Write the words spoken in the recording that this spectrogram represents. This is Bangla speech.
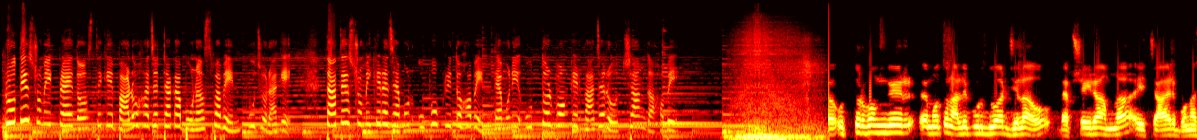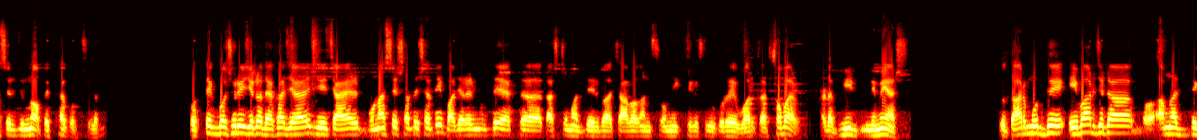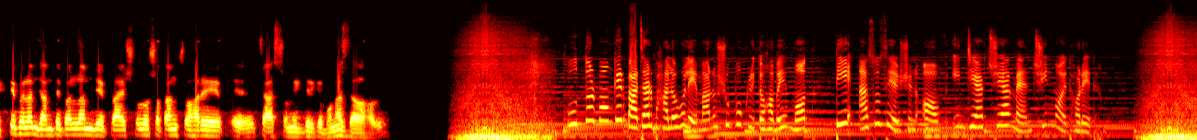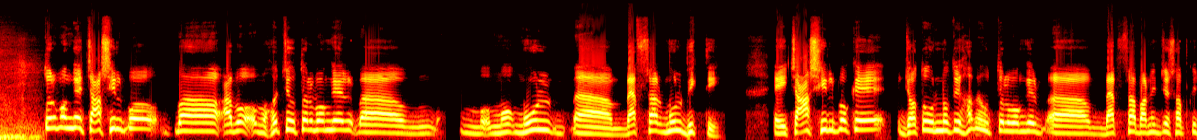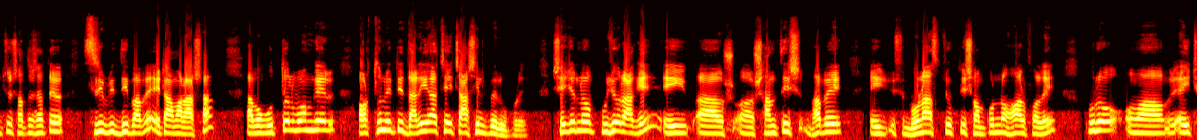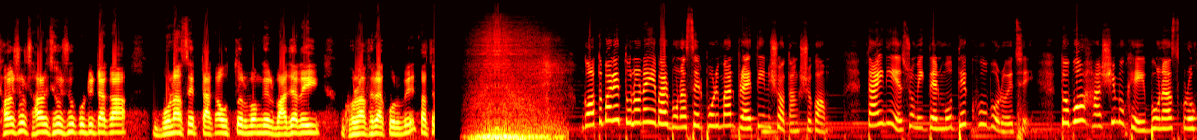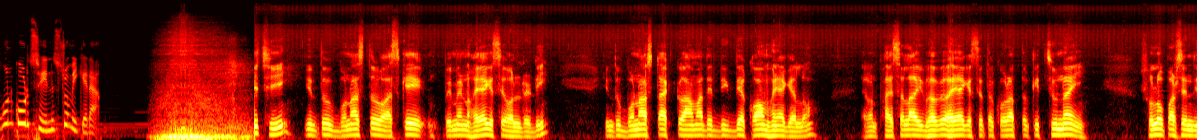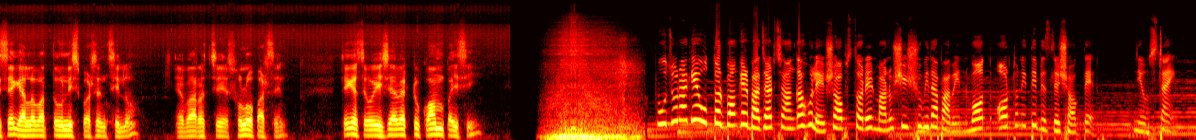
প্রতি শ্রমিক প্রায় দশ থেকে বারো হাজার টাকা বোনাস পাবেন পুজোর আগে। তাতে শ্রমিকেরা যেমন উপকৃত হবেন, তেমনি উত্তরবঙ্গের বাজারও চাঙ্গা হবে। উত্তরবঙ্গের মতন আলিপুরদুয়ার জেলাও ব্যবসায়ীরা আমরা এই চায়ের বোনাসের জন্য অপেক্ষা করছিলাম। প্রত্যেক বছরই যেটা দেখা যায় যে চায়ের বোনাসের সাথে সাথে বাজারের মধ্যে একটা কাস্টমারদের বা চা বাগান শ্রমিক থেকে শুরু করে ওয়ার্কার সবার একটা ভিড় নেমে আসে। তো তার মধ্যে এবার যেটা আমরা দেখতে পেলাম, জানতে পারলাম যে প্রায় ষোলো শতাংশ হারে চা শ্রমিকদেরকে বোনাস দেওয়া হবে। উত্তরবঙ্গের বাজার ভালো হলে মানুষ উপকৃত হবে মত টি অ্যাসোসিয়েশন অফ ইন্ডিয়ার চেয়ারম্যান চিন্ময় ধরের। উত্তরবঙ্গের চা শিল্প হচ্ছে উত্তরবঙ্গের মূল ব্যবসার মূল ভিত্তি। এই চা শিল্পকে যত উন্নতি হবে, উত্তরবঙ্গের ব্যবসা, বাণিজ্য সব কিছুর সাথে সাথে শ্রীবৃদ্ধি পাবে, এটা আমার আশা। এবং উত্তরবঙ্গের অর্থনীতি দাঁড়িয়ে আছে এই চা শিল্পের উপরে। সেই জন্য পুজোর আগে এই শান্তিভাবে এই বোনাস চুক্তি সম্পূর্ণ হওয়ার ফলে পুরো এই ছয়শো, সাড়ে ছয়শো কোটি টাকা বোনাসের টাকা উত্তরবঙ্গের বাজারেই ঘোরাফেরা করবে। তাতে গতবারের তুলনায় এবার বোনাসের পরিমাণ প্রায় তিন শতাংশ কম। তাই নিয়ে শ্রমিকদের মধ্যে ক্ষোভও রয়েছে। তবুও হাসি মুখেই বোনাস গ্রহণ করছেন শ্রমিকেরা। কিন্তু বোনাস তো আজকে পেমেন্ট হয়ে গেছে অলরেডি কিন্তু বোনাসটা একটু আমাদের দিক দিয়ে কম হয়ে গেল। এখন ফয়সলা ওইভাবে হয়ে গেছে তো করার তো কিচ্ছু নাই। ষোলো পার্সেন্ট দিছে গেলবার তো উনিশ পার্সেন্ট ছিল। এবার হচ্ছে ষোলো পার্সেন্ট ঠিক আছে, ওই হিসাবে একটু কম পাইছি। পুজোর আগে উত্তরবঙ্গের বাজার চাঙ্গা হলে সব স্তরের মানুষই সুবিধা পাবেন মত অর্থনীতি বিশ্লেষকদের। News time.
